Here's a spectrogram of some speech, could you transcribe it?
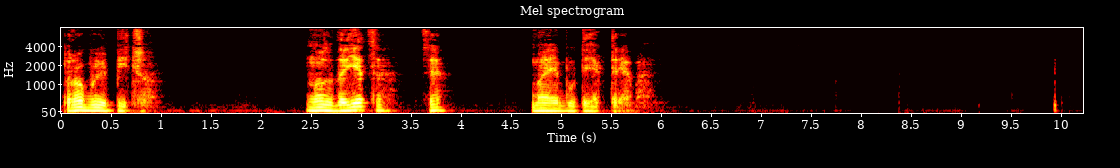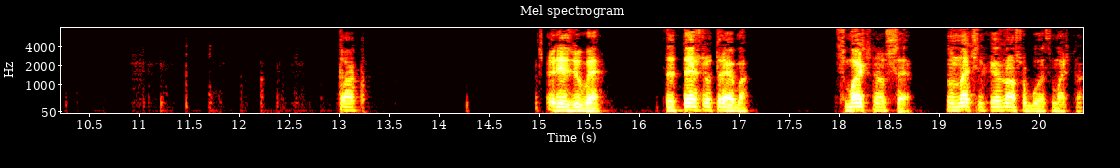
Пробую піцу. Ну, здається, це має бути як треба. Так. Резюме. Це те, що треба. Смачно все. Ну, начинка я знав, що буде смачно.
